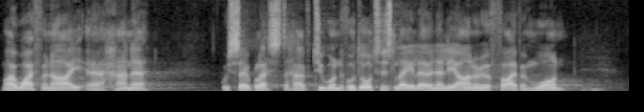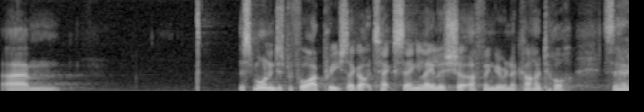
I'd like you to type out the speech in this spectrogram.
My wife and I, uh, Hannah, we're so blessed to have two wonderful daughters, Layla and Eliana, who are five and one. Um, this morning, just before I preached, I got a text saying Layla shut her finger in a car door. So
